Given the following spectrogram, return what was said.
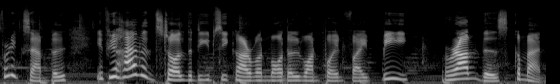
For example, if you have installed the DeepSeek R1 model 1.5b, run this command.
